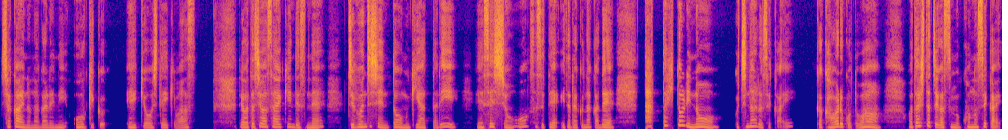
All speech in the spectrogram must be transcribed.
社会の流れに大きく影響していきます。で私は最近ですね、自分自身と向き合ったり、セッションをさせていただく中で、たった一人の内なる世界が変わることは、私たちが住むこの世界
